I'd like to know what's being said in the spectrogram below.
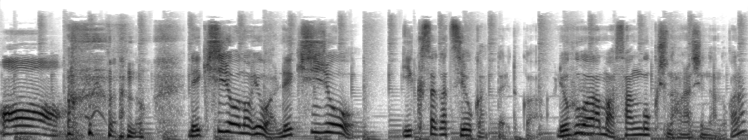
ああ。あの、歴史上の、要は歴史上、戦が強かったりとか、呂布はまあ三国志の話になるのかな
